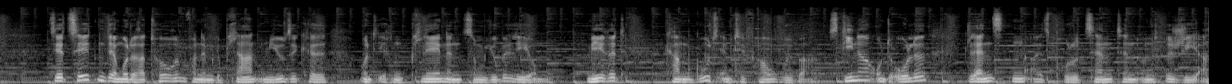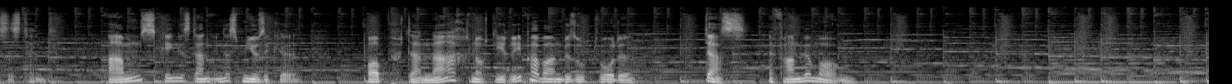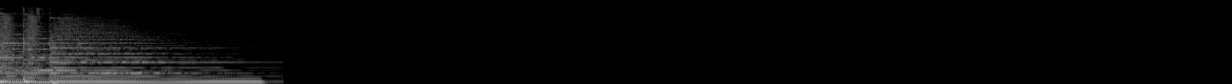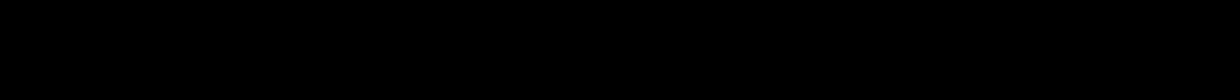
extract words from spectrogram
Sie erzählten der Moderatorin von dem geplanten Musical und ihren Plänen zum Jubiläum. Merit kam gut im TV rüber. Stina und Ole glänzten als Produzentin und Regieassistent. Abends ging es dann in das Musical. Ob danach noch die Reeperbahn besucht wurde, das erfahren wir morgen.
